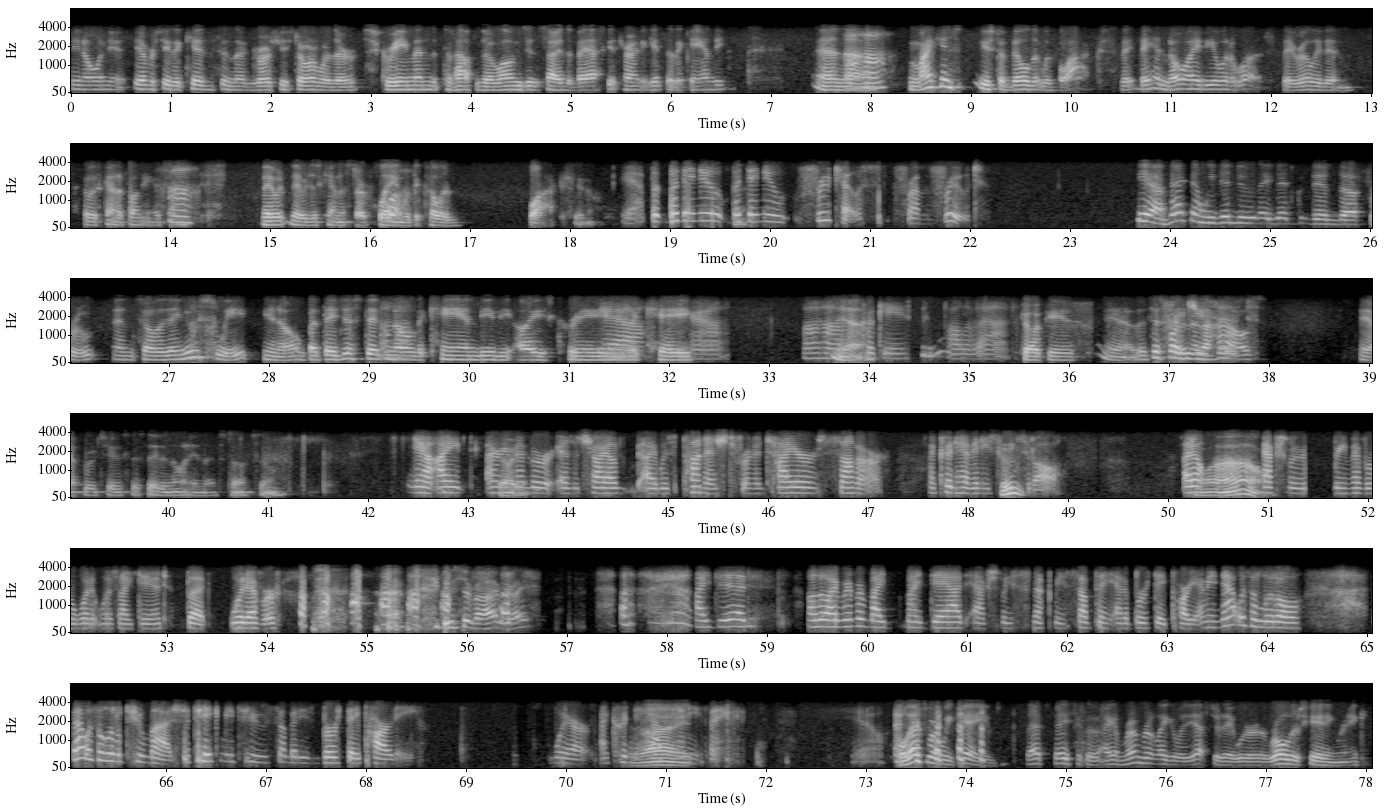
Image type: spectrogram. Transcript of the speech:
You know, when you, you ever see the kids in the grocery store where they're screaming at the top of their lungs inside the basket trying to get to the candy, and uh, uh-huh. my kids used to build it with blocks. They they had no idea what it was. They really didn't. It was kind of funny. Uh, they would they would just kind of start playing well, with the colored blocks. You know. Yeah, but but they knew but they knew fructose from fruit. Yeah, back then we did do they did did uh, fruit, and so they knew uh-huh. sweet, you know, but they just didn't uh-huh. know the candy, the ice cream, yeah. the cake, Yeah. Uh huh. Yeah. Cookies, all of that. cookies. Yeah, it just Fruit wasn't in the house. Yeah, fruit juices. They didn't know any of that stuff. So. Yeah, I I Oh, yeah. remember as a child I was punished for an entire summer. I couldn't have any sweets Hmm. at all. I don't Wow. actually remember what it was I did, but whatever. you survived, right? I did. Although I remember my my dad actually snuck me something at a birthday party. I mean, that was a little that was a little too much to take me to somebody's birthday party where I couldn't Right. have anything. You know. Well, that's where we caved. That's basically. I remember it like it was yesterday. We were at a roller skating rink,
